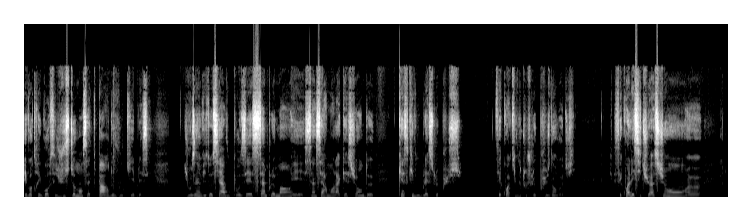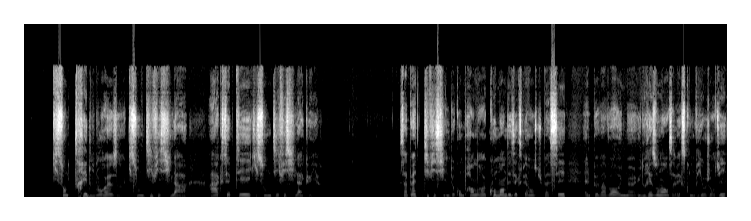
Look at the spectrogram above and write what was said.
et votre ego, c'est justement cette part de vous qui est blessée. Je vous invite aussi à vous poser simplement et sincèrement la question de qu'est-ce qui vous blesse le plus? C'est quoi qui vous touche le plus dans votre vie? C'est quoi les situations euh, qui sont très douloureuses, qui sont difficiles à, accepter, qui sont difficiles à accueillir? Ça peut être difficile de comprendre comment des expériences du passé, elles peuvent avoir une résonance avec ce qu'on vit aujourd'hui,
